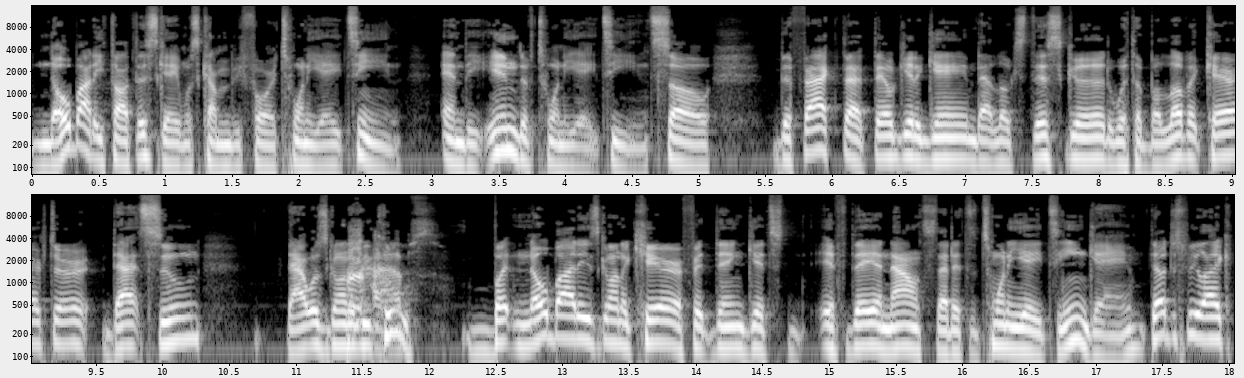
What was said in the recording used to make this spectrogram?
nobody thought this game was coming before 2018 and the end of 2018." So the fact that they'll get a game that looks this good with a beloved character that soon, that was going to be cool. But nobody's going to care if it then gets if they announce that it's a 2018 game. They'll just be like,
